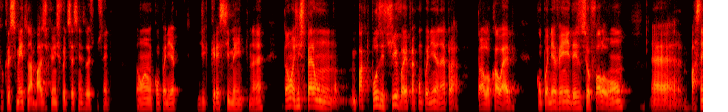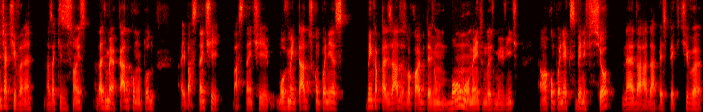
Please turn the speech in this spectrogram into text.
o crescimento na base de clientes foi de 62%, então é uma companhia de crescimento, né, então a gente espera um impacto positivo aí para a companhia, né, para a local web. A companhia vem aí desde o seu follow-on é, bastante ativa, né, nas aquisições. Na verdade, o mercado como um todo aí bastante bastante movimentado, as companhias bem capitalizadas. A local web teve um bom momento em 2020. É uma companhia que se beneficiou, né, da, da perspectiva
